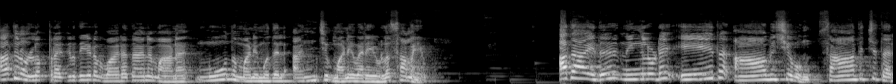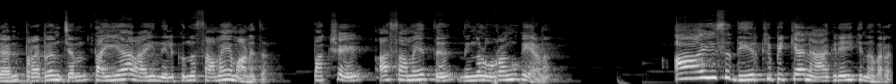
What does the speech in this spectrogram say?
അതിനുള്ള പ്രകൃതിയുടെ വരദാനമാണ് മൂന്ന് മണി മുതൽ അഞ്ച് മണി വരെയുള്ള സമയം. അതായത് നിങ്ങളുടെ ഏത് ആവശ്യവും സാധിച്ചു തരാൻ പ്രപഞ്ചം തയ്യാറായി നിൽക്കുന്ന സമയമാണിത്. പക്ഷേ ആ സമയത്ത് നിങ്ങൾ ഉറങ്ങുകയാണ്. ആയുസ് ദീർഘിപ്പിക്കാൻ ആഗ്രഹിക്കുന്നവർ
